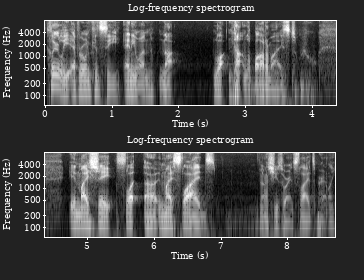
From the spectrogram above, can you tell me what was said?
Clearly, everyone can see, anyone not not lobotomized, in my shape, uh, in my slides, uh, she's wearing slides apparently.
